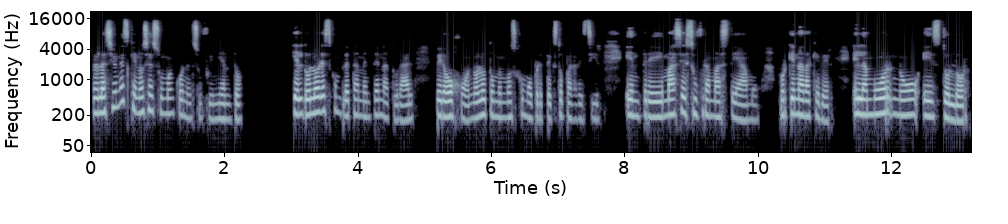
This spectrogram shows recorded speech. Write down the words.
relaciones que no se asuman con el sufrimiento, que el dolor es completamente natural, pero ojo, no lo tomemos como pretexto para decir entre más se sufra más te amo, porque nada que ver. El amor no es dolor.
